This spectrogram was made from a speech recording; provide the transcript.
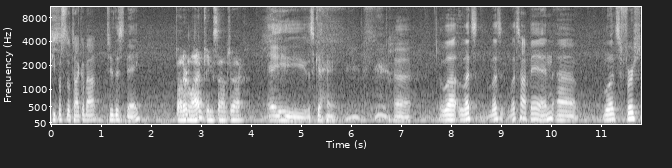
people still talk about to this day. better than Lion King soundtrack. Hey, this guy. Uh, well, let's let's let's hop in. Well, let's first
